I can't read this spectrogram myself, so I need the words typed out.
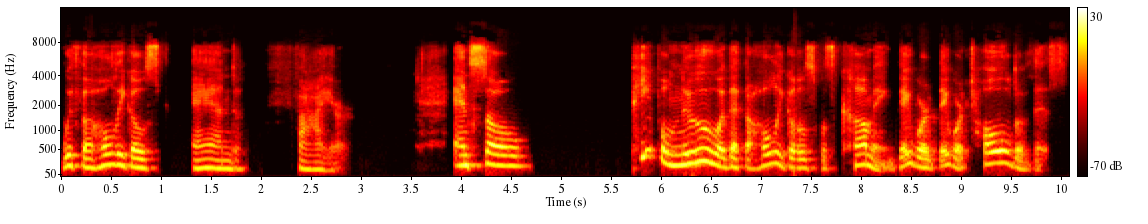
with the Holy Ghost and fire. And so people knew that the Holy Ghost was coming. They were they were told of this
